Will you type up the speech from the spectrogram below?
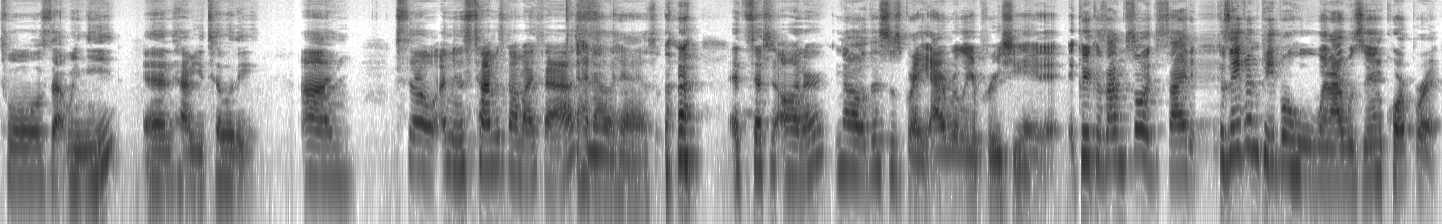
tools that we need and have utility. Um, so, I mean, this time has gone by fast. I know it has. It's such an honor. no, this is great. I really appreciate it because I'm so excited. Because even people who, when I was in corporate,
